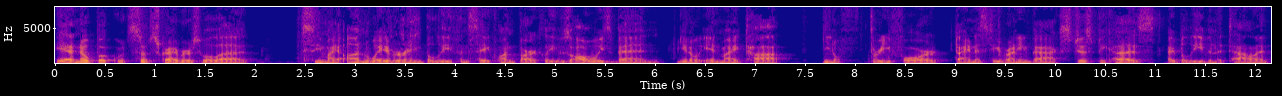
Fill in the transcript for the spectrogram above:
Yeah, notebook subscribers will uh, see my unwavering belief in Saquon Barkley, who's always been, you know, in my top, you know, three, four dynasty running backs, just because I believe in the talent.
